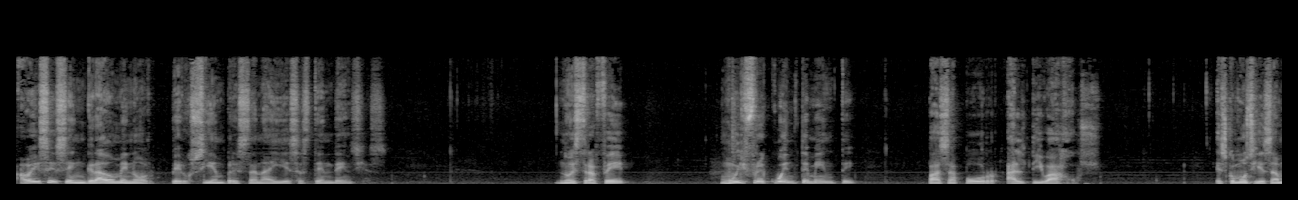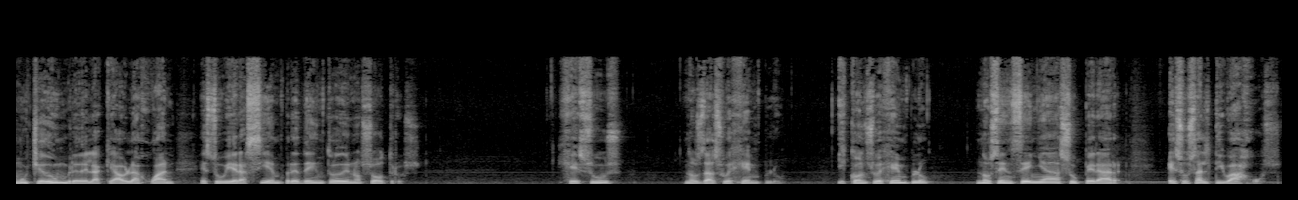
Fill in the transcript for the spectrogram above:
A veces en grado menor, pero siempre están ahí esas tendencias. Nuestra fe muy frecuentemente pasa por altibajos. Es como si esa muchedumbre de la que habla Juan estuviera siempre dentro de nosotros. Jesús nos da su ejemplo y con su ejemplo nos enseña a superar esos altibajos.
